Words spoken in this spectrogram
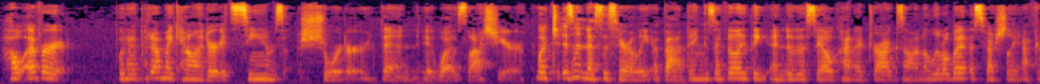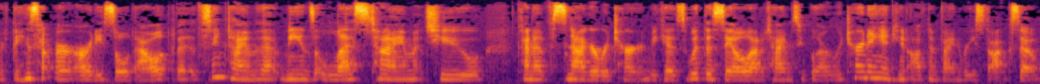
However, when I put it on my calendar, it seems shorter than it was last year, which isn't necessarily a bad thing because I feel like the end of the sale kind of drags on a little bit, especially after things are already sold out. But at the same time, that means less time to kind of snag a return because with the sale, a lot of times people are returning and you can often find restock. So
